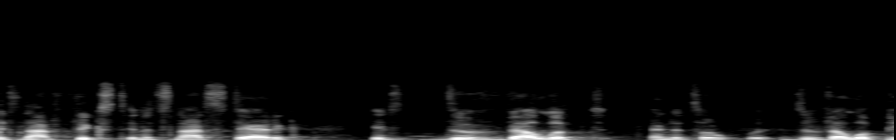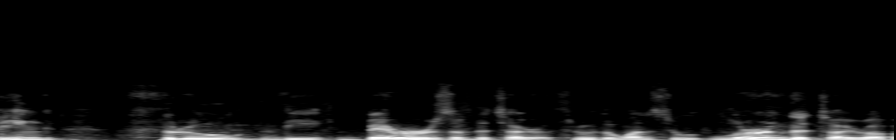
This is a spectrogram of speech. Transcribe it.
it's not fixed and it's not static. It's developed and it's a developing through the bearers of the Torah, through the ones who learn the Torah.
